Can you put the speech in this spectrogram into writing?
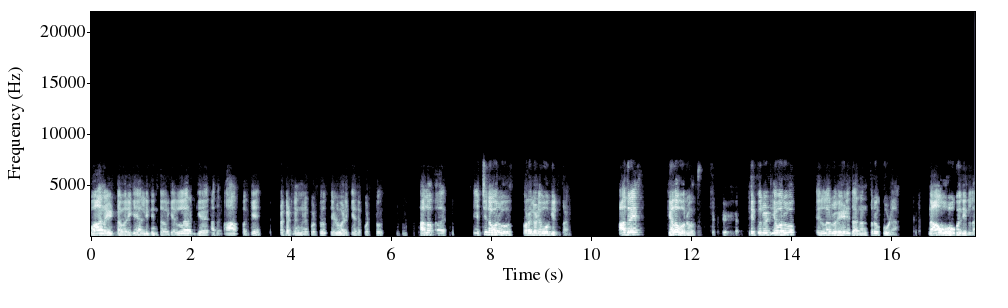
ವಾಹನ ಇಟ್ಟವರಿಗೆ, ಅಲ್ಲಿ ನಿಂತವರಿಗೆ ಎಲ್ಲರಿಗೆ ಅದ ಆ ಬಗ್ಗೆ ಪ್ರಕಟಣೆ ಕೊಟ್ಟು, ತಿಳುವಳಿಕೆಯನ್ನು ಕೊಟ್ಟು ಹಲವು ಹೆಚ್ಚಿನವರು ಹೊರಗಡೆ ಹೋಗಿರ್ತಾರೆ. ಆದ್ರೆ ಕೆಲವರು ಸೆಕ್ಯೂರಿಟಿಯವರು ಎಲ್ಲರೂ ಹೇಳಿದ ನಂತರ ಕೂಡ ನಾವು ಹೋಗೋದಿಲ್ಲ.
